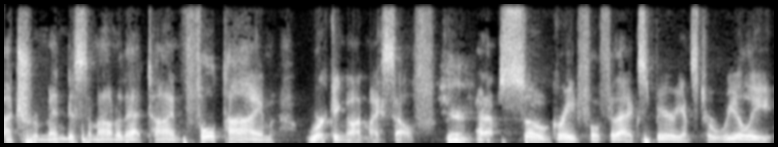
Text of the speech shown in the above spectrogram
a tremendous amount of that time full time working on myself. Sure. And I'm so grateful for that experience to really,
